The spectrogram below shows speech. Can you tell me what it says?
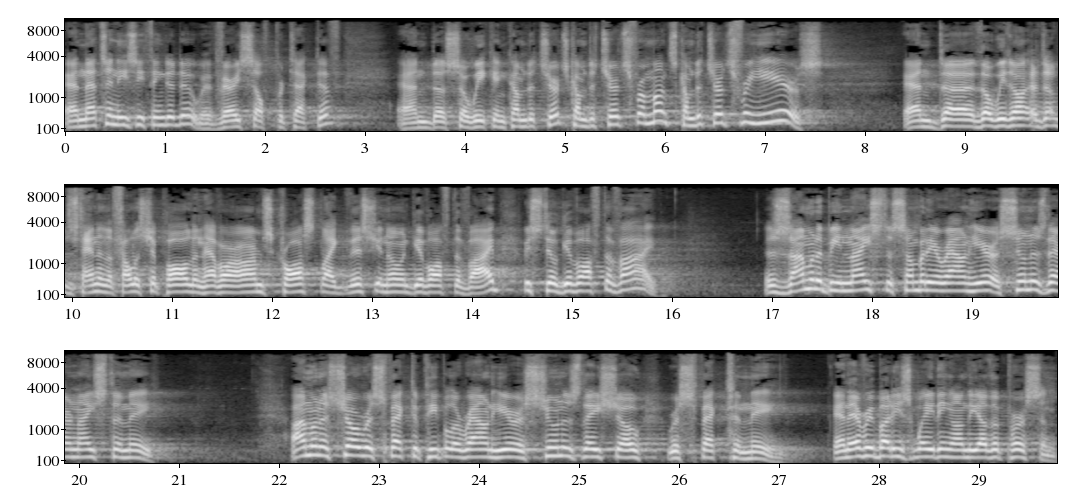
And that's an easy thing to do. We're very self protective. And uh, so we can come to church, come to church for months, come to church for years. And uh, though we don't, don't, stand in the fellowship hall and have our arms crossed like this, you know, and give off the vibe, we still give off the vibe. Is, I'm going to be nice to somebody around here as soon as they're nice to me. I'm going to show respect to people around here as soon as they show respect to me. And everybody's waiting on the other person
